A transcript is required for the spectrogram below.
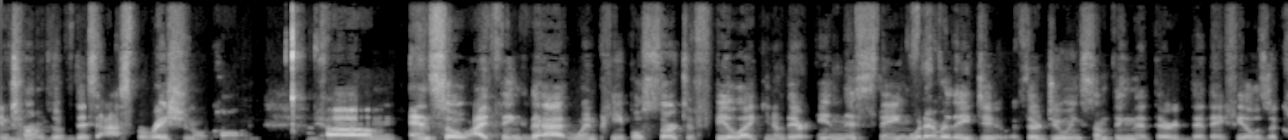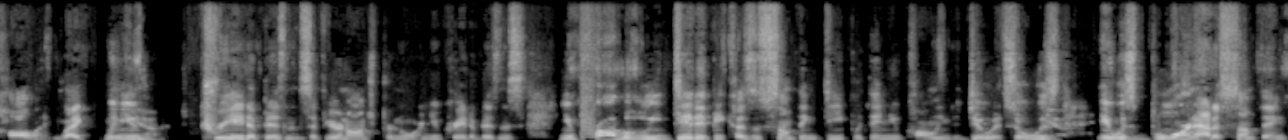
in mm-hmm. terms of this aspirational calling. Yeah. Um, and so I think that when people start to feel like, you know, they're in this thing, whatever they do, if they're doing something that they're that they feel is a calling, like when you yeah. create a business, if you're an entrepreneur and you create a business, you probably did it because of something deep within you calling to do it. So it was yeah. it was born out of something,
